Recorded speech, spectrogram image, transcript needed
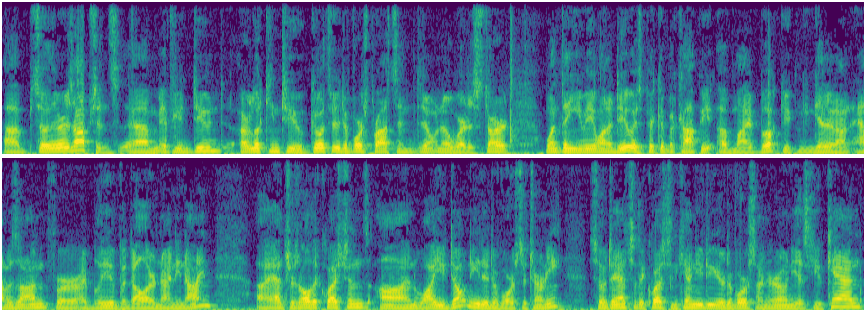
Uh, so there is options. Um, if you do are looking to go through the divorce process and don't know where to start, one thing you may want to do is pick up a copy of my book. You can get it on Amazon for I believe $1.99. Uh, answers all the questions on why you don't need a divorce attorney. So to answer the question, can you do your divorce on your own? Yes, you can.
